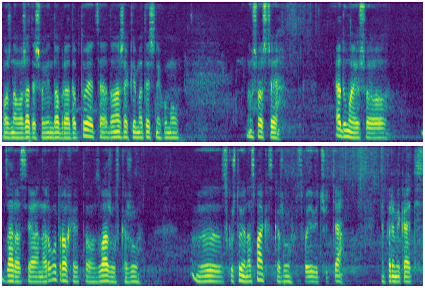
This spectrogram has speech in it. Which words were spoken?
можна вважати, що він добре адаптується до наших кліматичних умов. Ну що ще, я думаю, що зараз я нарву трохи, то зважу, скажу. Е, Скуштую на смак, скажу свої відчуття. Не перемикайтесь.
